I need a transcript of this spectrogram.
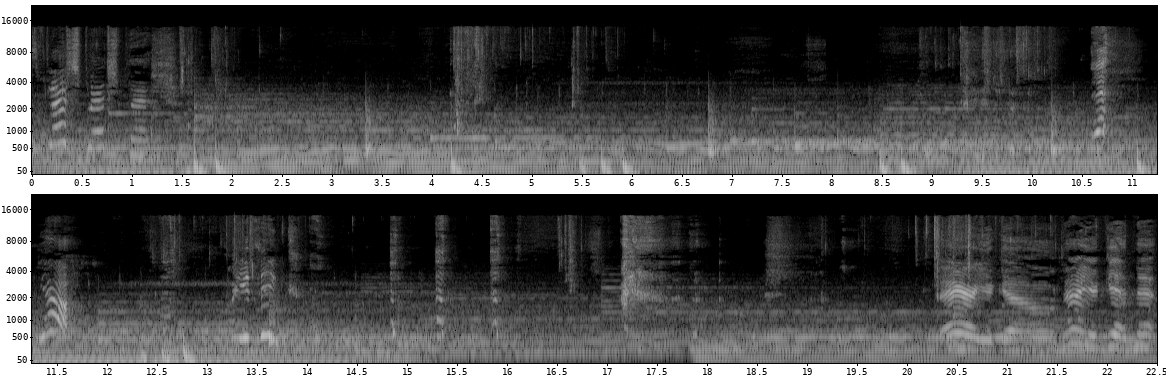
Splash, splash, splash. Think? there you go. Now you're getting it.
